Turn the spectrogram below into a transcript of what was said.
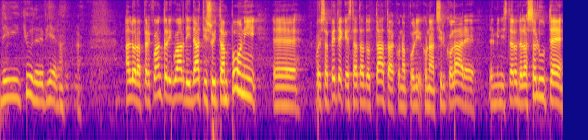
Devi chiudere Piero. allora, per quanto riguarda i dati sui tamponi, eh, voi sapete che è stata adottata con una, con una circolare del Ministero della Salute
